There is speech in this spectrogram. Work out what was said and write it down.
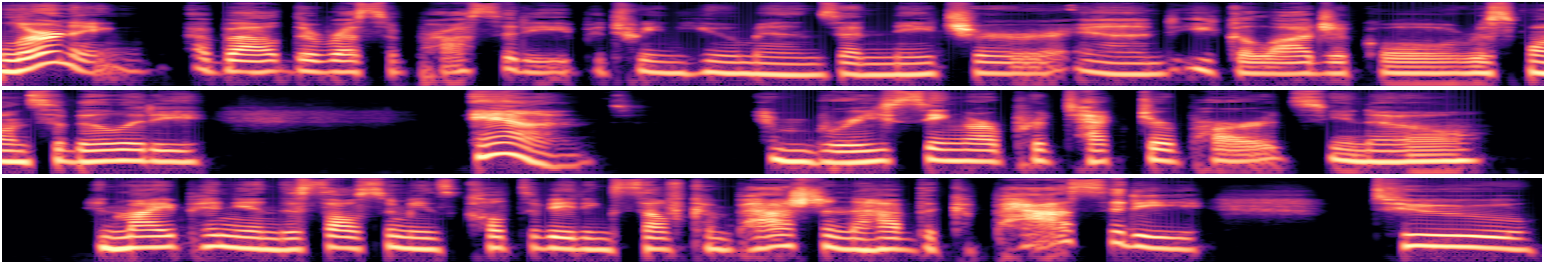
learning about the reciprocity between humans and nature and ecological responsibility and embracing our protector parts, you know. In my opinion, this also means cultivating self compassion to have the capacity to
